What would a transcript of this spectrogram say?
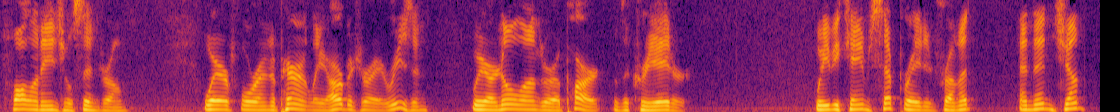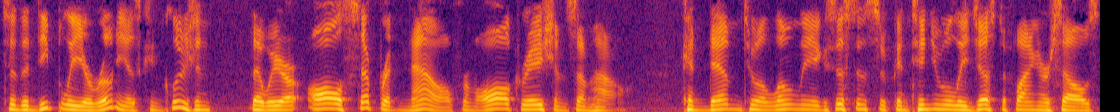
fallen angel syndrome, where for an apparently arbitrary reason, we are no longer a part of the Creator. We became separated from it and then jumped to the deeply erroneous conclusion that we are all separate now from all creation somehow condemned to a lonely existence of continually justifying ourselves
